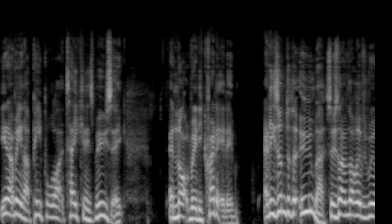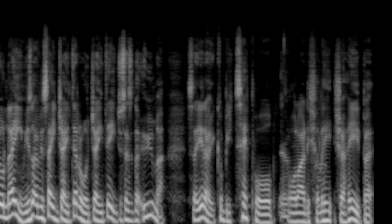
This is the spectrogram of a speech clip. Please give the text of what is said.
you know what i mean like people like taking his music and not really crediting him and he's under the Ummah, so he's not, not his real name. He's not even saying J Dilla or JD, he just says the Ummah. So you know, it could be Tip or Yeah. or Lady Shahid- Shahid. But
